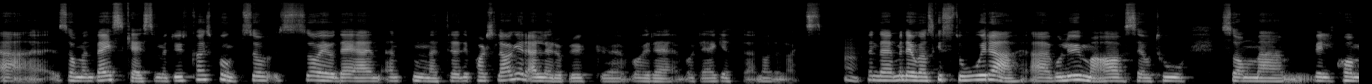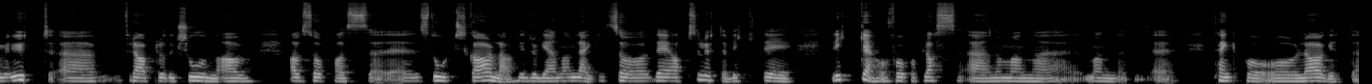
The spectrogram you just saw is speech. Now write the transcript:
eh, som en base case, som et utgangspunkt, så, så er jo det en, enten et tredjepartslager eller å bruke våre, vårt eget Northern Lights. Mm. Men, det, men, det, er jo ganske store eh, volumer av CO2 som eh, vil komme ut eh, fra produksjonen av, av såpass eh, stort skala hydrogenanlegg. Så det er absolutt en viktig brikke å få på plass eh, når man, eh, man tenker på å lage et,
